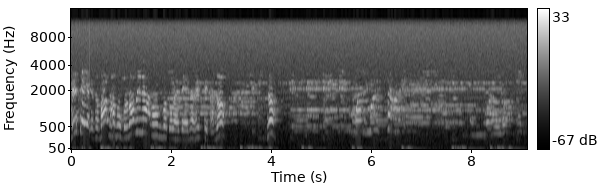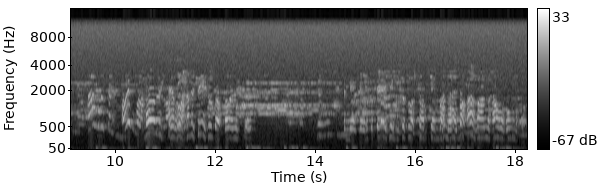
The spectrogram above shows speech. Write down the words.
Nyt ei, se vanha mummo. No minä mummo tulee teidän hyppimään. No. No. Ponnistellaan nyt sinulta ponnistellaan. Mietin, että te esititte tuossa sotkemaan näin vanha mummo.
